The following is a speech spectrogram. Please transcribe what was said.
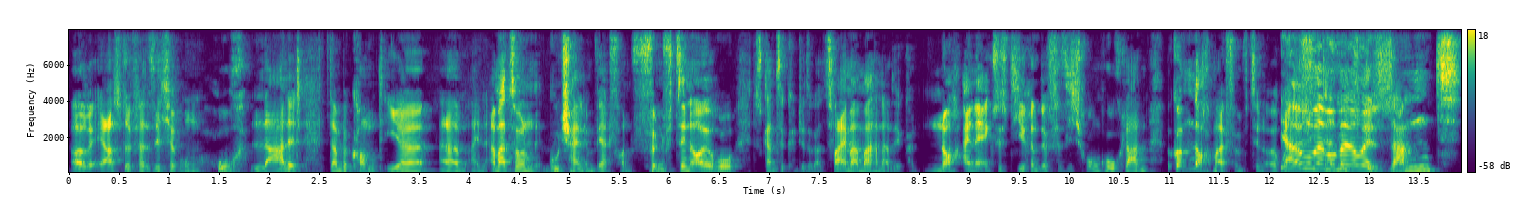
eure erste Versicherung hochladet, dann bekommt ihr ähm, einen Amazon-Gutschein im Wert von 15 Euro. Das Ganze könnt ihr sogar zweimal machen. Also ihr könnt noch eine existierende Versicherung hochladen, bekommt nochmal 15 Euro. Ja, Moment, Moment, Moment. Insgesamt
